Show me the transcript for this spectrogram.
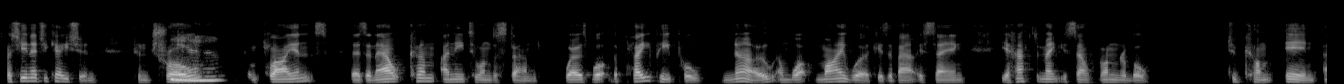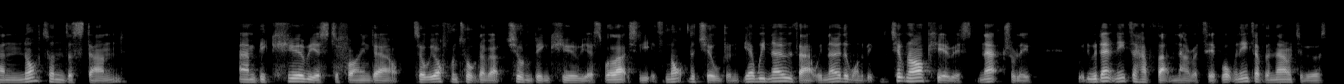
especially in education, control, yeah. compliance. There's an outcome I need to understand. Whereas what the play people know and what my work is about is saying you have to make yourself vulnerable to come in and not understand and be curious to find out. So we often talk about children being curious. Well, actually, it's not the children. Yeah, we know that. We know they want to be. The children are curious naturally. We, we don't need to have that narrative. What we need to have the narrative is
